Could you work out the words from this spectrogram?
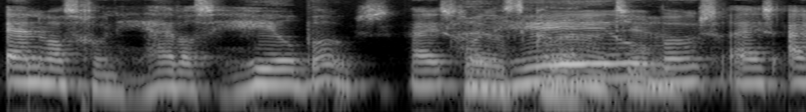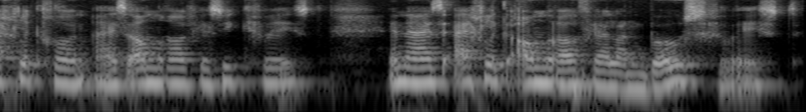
En was gewoon, hij was heel boos. Hij is gewoon heel kwaad, ja. boos. Hij is eigenlijk gewoon, hij is anderhalf jaar ziek geweest. En hij is eigenlijk anderhalf jaar lang boos geweest.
